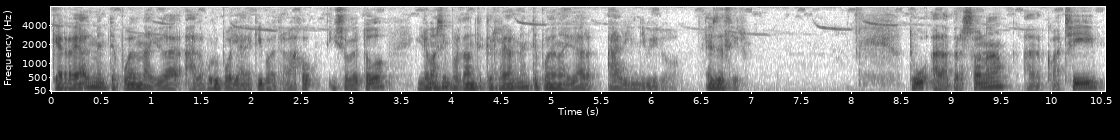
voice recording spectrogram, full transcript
que realmente puedan ayudar al grupo y al equipo de trabajo y sobre todo, y lo más importante, que realmente puedan ayudar al individuo. Es decir, tú a la persona, al coachí,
